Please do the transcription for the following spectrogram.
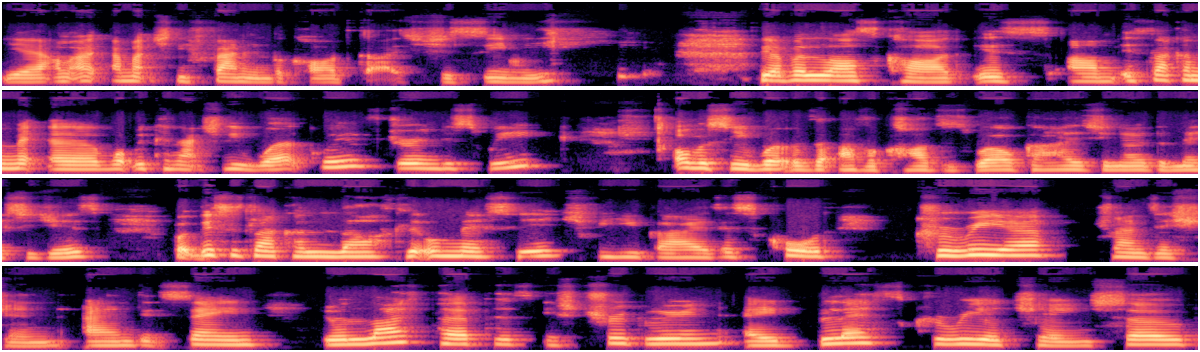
Yeah i'm, I'm actually fanning the card guys you should see me. Have a last card. Is um it's like a uh, what we can actually work with during this week. Obviously work with the other cards as well guys you know the messages but this is like a last little message for you guys. It's called career transition and it's saying your life purpose is triggering a blessed career change so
